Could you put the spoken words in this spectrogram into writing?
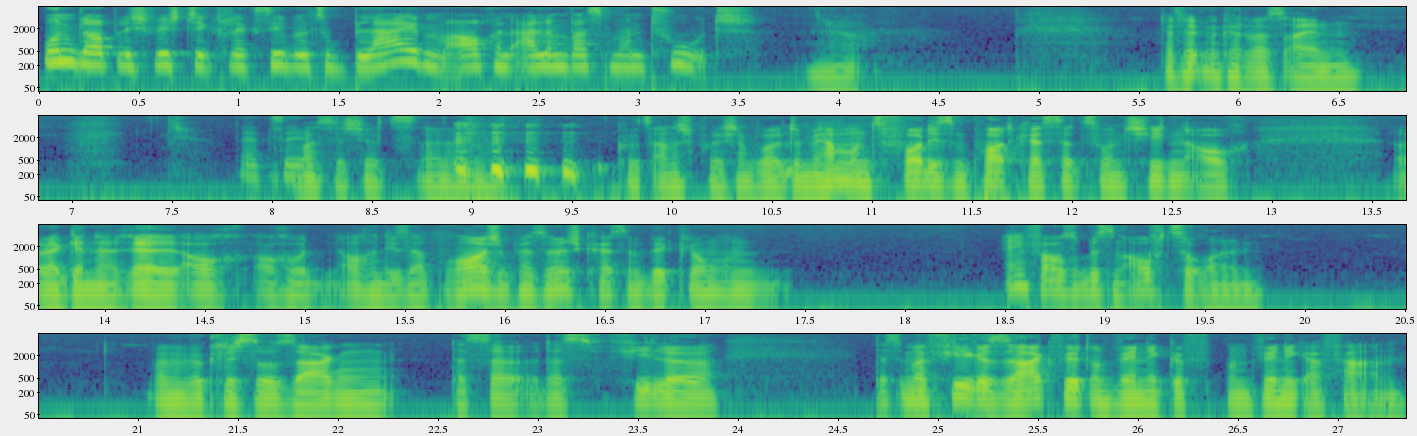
unglaublich wichtig, flexibel zu bleiben, auch in allem, was man tut. Ja. Da fällt mir gerade was ein. Erzähl. Was ich jetzt äh, kurz ansprechen wollte. Wir haben uns vor diesem Podcast dazu entschieden, auch oder generell auch, auch, auch in dieser Branche Persönlichkeitsentwicklung und einfach auch so ein bisschen aufzuräumen. Weil wir wirklich so sagen, dass, dass viele, dass immer viel gesagt wird und wenig, und wenig erfahren.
